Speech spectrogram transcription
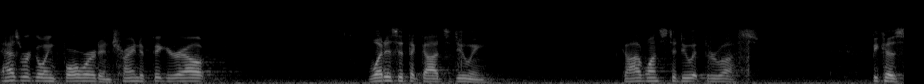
as we're going forward and trying to figure out what is it that God's doing, God wants to do it through us. Because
